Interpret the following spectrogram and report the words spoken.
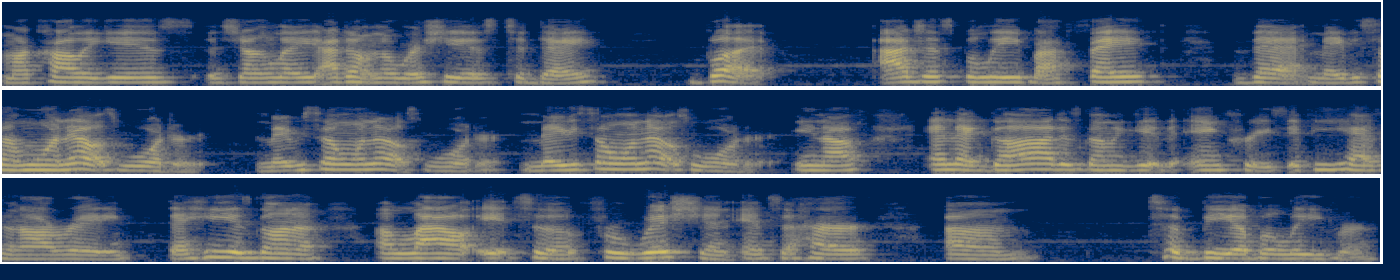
my colleague is, this young lady. I don't know where she is today, but I just believe by faith that maybe someone else watered, maybe someone else watered, maybe someone else watered, you know, and that God is going to get the increase if He hasn't already, that He is going to allow it to fruition into her um, to be a believer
